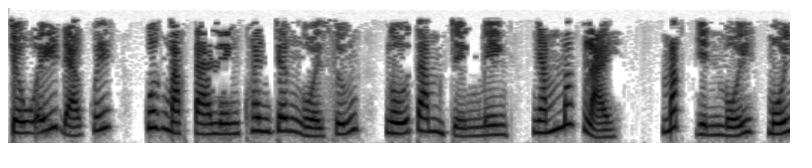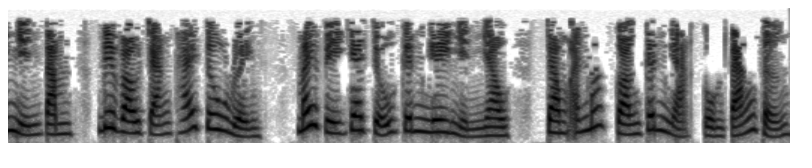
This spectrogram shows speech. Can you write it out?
Chú ý đã quyết, quân mặt ta liền khoanh chân ngồi xuống, ngủ tâm triền miên, nhắm mắt lại. Mắt nhìn mũi, mũi nhịn tâm, đi vào trạng thái tu luyện. Mấy vị gia chủ kinh nghi nhìn nhau, trong ánh mắt còn kinh ngạc cùng tán thưởng.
